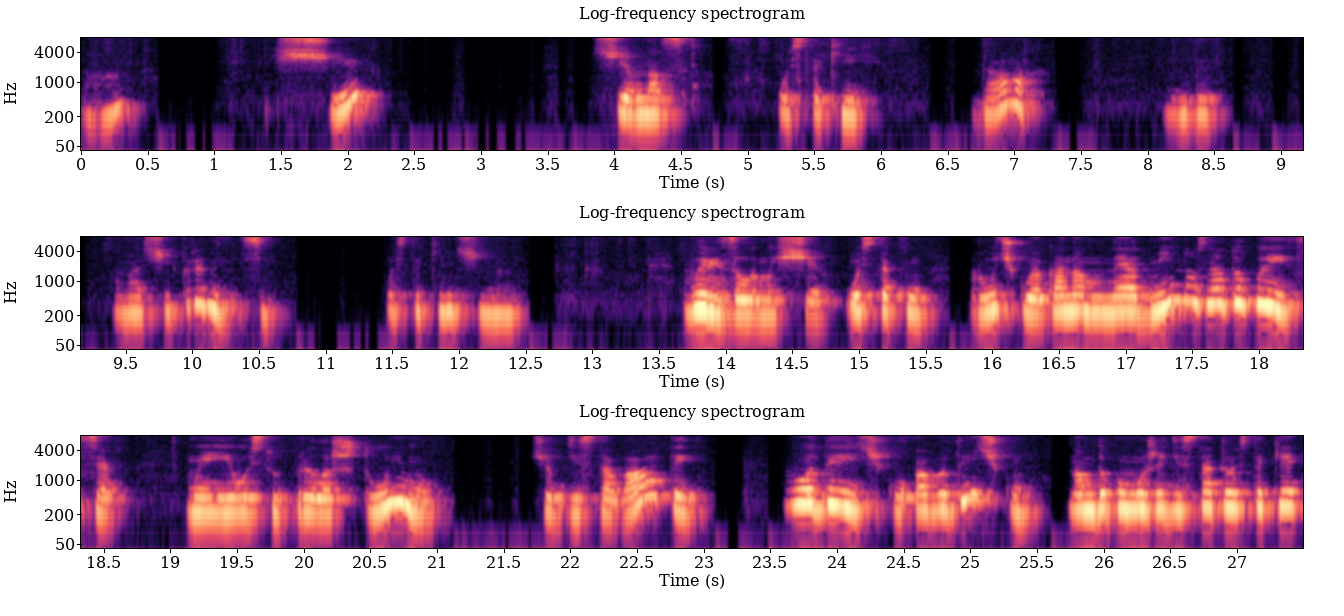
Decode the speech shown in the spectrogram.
Так. Ще. Ще в нас ось такий дах буде на нашій криниці. Ось таким чином. Вирізали ми ще ось таку ручку, яка нам неодмінно знадобиться. Ми її ось тут прилаштуємо, щоб діставати водичку, а водичку нам допоможе дістати ось таке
